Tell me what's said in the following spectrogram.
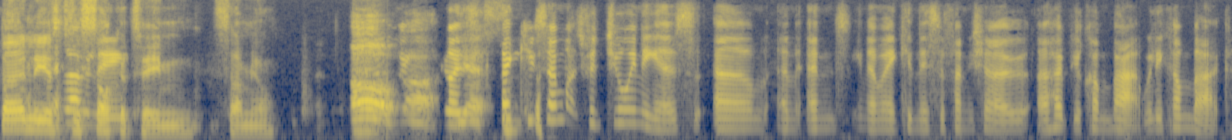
Burnley is the soccer team, Samuel. oh uh, Guys, yes, thank you so much for joining us um, and and you know making this a fun show. I hope you'll come back. Will you come back?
